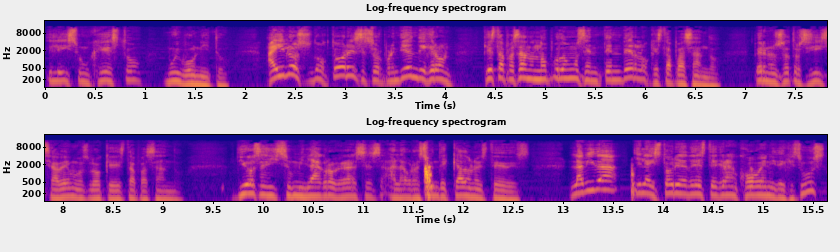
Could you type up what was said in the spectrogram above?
y le hizo un gesto muy bonito. Ahí los doctores se sorprendieron y dijeron, ¿qué está pasando? No podemos entender lo que está pasando, pero nosotros sí sabemos lo que está pasando. Dios hizo un milagro gracias a la oración de cada uno de ustedes. La vida y la historia de este gran joven y de Jesús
